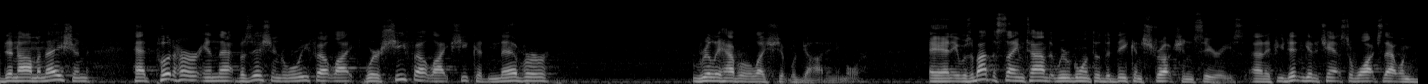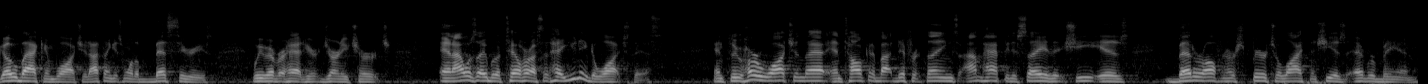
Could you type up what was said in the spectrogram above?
denomination had put her in that position where we felt like where she felt like she could never really have a relationship with God anymore. And it was about the same time that we were going through the deconstruction series. And if you didn't get a chance to watch that one, go back and watch it. I think it's one of the best series we've ever had here at Journey Church. And I was able to tell her, I said, hey, you need to watch this. And through her watching that and talking about different things, I'm happy to say that she is better off in her spiritual life than she has ever been.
